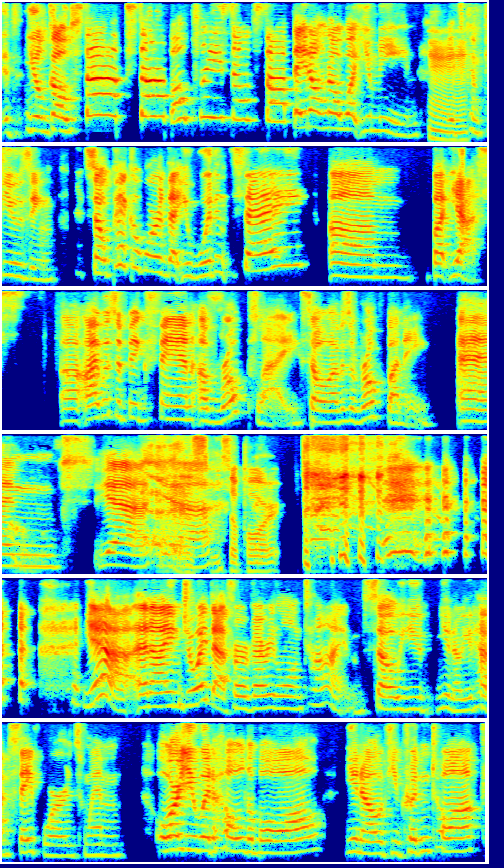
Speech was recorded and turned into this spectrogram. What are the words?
It's you'll go stop, stop. Oh, please don't stop. They don't know what you mean. Mm. It's confusing. So pick a word that you wouldn't say. Um, but yes, uh, I was a big fan of rope play, so I was a rope bunny, and yeah, Yes, yeah. we support. yeah, and I enjoyed that for a very long time. So you you know, you'd have safe words when or you would hold a ball, you know, if you couldn't talk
